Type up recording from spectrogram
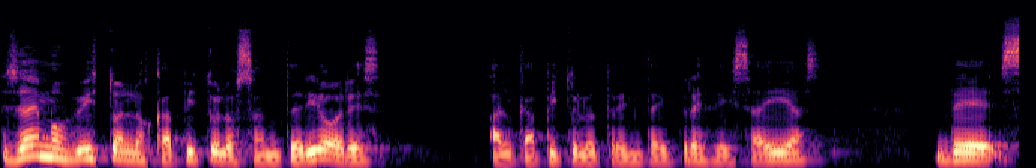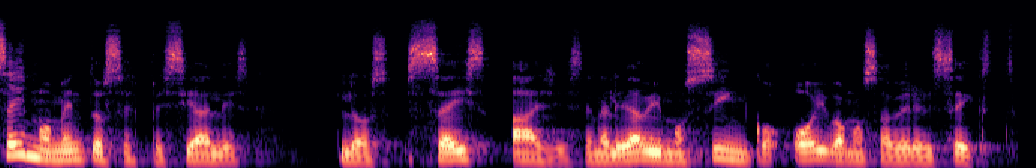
Ya hemos visto en los capítulos anteriores al capítulo 33 de Isaías, de seis momentos especiales, los seis ayes. En realidad vimos cinco, hoy vamos a ver el sexto.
